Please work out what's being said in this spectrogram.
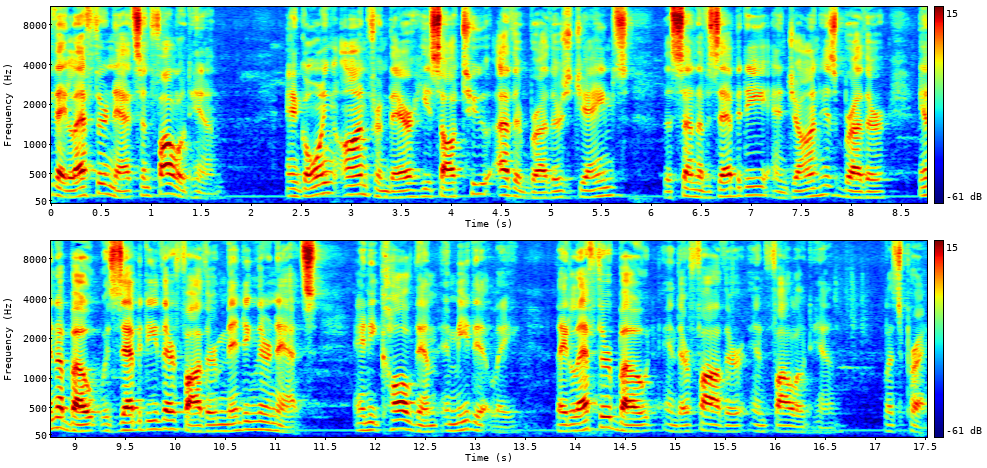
they left their nets and followed him. And going on from there, he saw two other brothers, James, the son of Zebedee, and John his brother, in a boat with Zebedee their father, mending their nets. And he called them immediately. They left their boat and their father and followed him. Let's pray.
